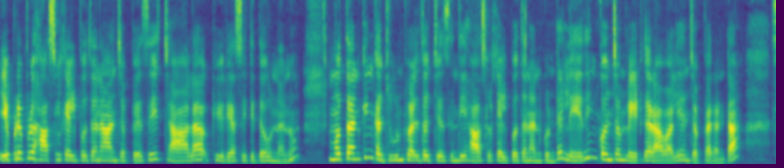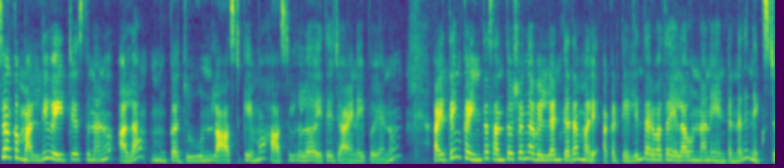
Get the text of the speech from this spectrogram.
ఎప్పుడెప్పుడు హాస్టల్కి వెళ్ళిపోతానా అని చెప్పేసి చాలా క్యూరియాసిటీతో ఉన్నాను. మొత్తానికి ఇంకా జూన్ ట్వెల్త్ వచ్చేసింది. హాస్టల్కి వెళ్ళిపోతాను అనుకుంటే లేదు ఇంకొంచెం లేట్గా రావాలి అని చెప్పారంట. సో ఇంకా మళ్ళీ వెయిట్ చేస్తున్నాను. అలా ఇంకా జూన్ లాస్ట్కి ఏమో హాస్టల్లో అయితే జాయిన్ అయిపోయాను. అయితే ఇంకా ఇంత సంతోషంగా వెళ్ళాను కదా మరి అక్కడికి వెళ్ళిన తర్వాత ఎలా ఉన్నాను ఏంటన్నది నెక్స్ట్.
